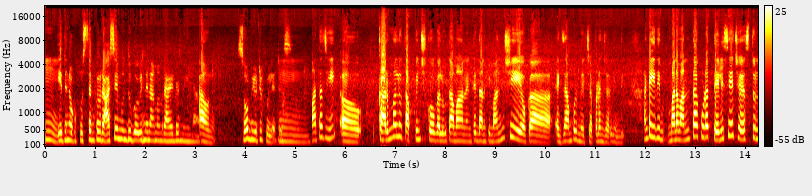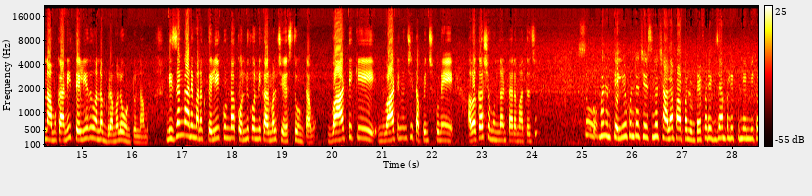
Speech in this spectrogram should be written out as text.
Hmm. ఏదైనా ఒక పుస్తకంతో రాసే ముందు గోవిందనామం రాయడం అయినా అవును. So beautiful it is. మాతాజీ కర్మలు తప్పించుకోగలుగుతామా అని అంటే దానికి మంచి ఒక ఎగ్జాంపుల్ మీరు చెప్పడం జరిగింది. అంటే ఇది మనం అంతా కూడా తెలిసే చేస్తున్నాము కానీ తెలియదు అన్న భ్రమలో ఉంటున్నాము. నిజంగానే మనకు తెలియకుండా కొన్ని కొన్ని కర్మలు చేస్తూ ఉంటాము. వాటికి వాటి నుంచి తప్పించుకునే అవకాశం ఉందంటారా మాతాజీ? సో మనం తెలియకుండా చేసిన చాలా పాపాలు ఉంటాయి. ఫర్ ఎగ్జాంపుల్ ఇప్పుడు నేను మీతో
